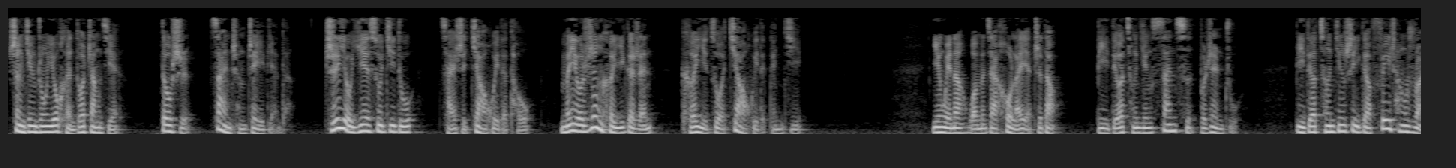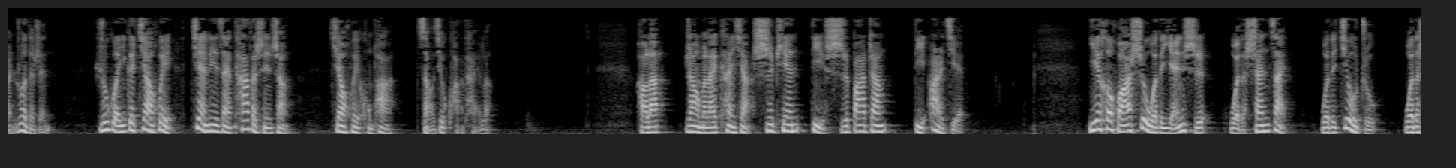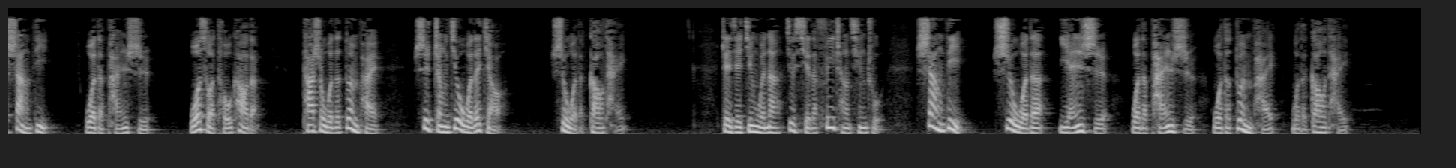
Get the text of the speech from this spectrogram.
圣经中有很多章节都是赞成这一点的。只有耶稣基督才是教会的头，没有任何一个人可以做教会的根基。因为呢，我们在后来也知道，彼得曾经三次不认主。彼得曾经是一个非常软弱的人，如果一个教会建立在他的身上，教会恐怕早就垮台了。好了，让我们来看一下诗篇第十八章第二节：耶和华是我的岩石，我的山寨，我的救主，我的上帝，我的磐石，我所投靠的。他是我的盾牌，是拯救我的脚，是我的高台。这些经文呢，就写的非常清楚。上帝是我的岩石，我的磐石，我的盾牌，我的高台，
